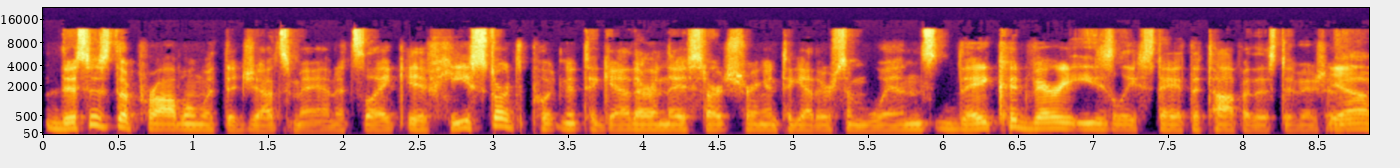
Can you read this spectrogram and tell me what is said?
This is the problem with the Jets, man. It's like if he starts putting it together and they start stringing together some wins, they could very easily stay at the top of this division. Yeah.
